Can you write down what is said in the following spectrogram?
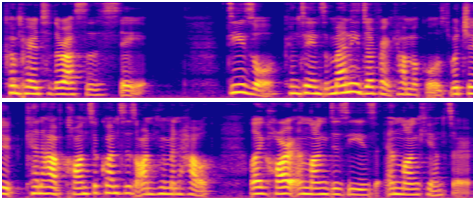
compared to the rest of the state. Diesel contains many different chemicals which can have consequences on human health, like heart and lung disease and lung cancer.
